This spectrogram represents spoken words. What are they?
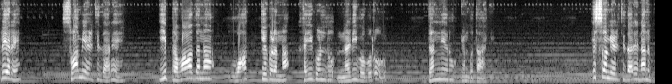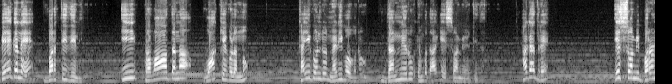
ಪ್ರಿಯರೇ, ಸ್ವಾಮಿ ಹೇಳ್ತಿದ್ದಾರೆ, ಈ ಪ್ರವಾದನ ವಾಕ್ಯಗಳನ್ನು ಕೈಗೊಂಡು ನಡೆಯುವವರು ಧನ್ಯರು ಎಂಬುದಾಗಿ. ಈ ಸ್ವಾಮಿ ಹೇಳ್ತಿದ್ದಾರೆ, ನಾನು ಬೇಗನೆ ಬರ್ತಿದ್ದೀನಿ. ಈ ಪ್ರವಾದನ ವಾಕ್ಯಗಳನ್ನು ಕೈಗೊಂಡು ನಡೆಯುವವರು ಧನ್ಯರು ಎಂಬುದಾಗಿ ಸ್ವಾಮಿ ಹೇಳ್ತಿದ್ದಾರೆ. ಹಾಗಾದ್ರೆ ಎಸ್ ಸ್ವಾಮಿ ಬರಣ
